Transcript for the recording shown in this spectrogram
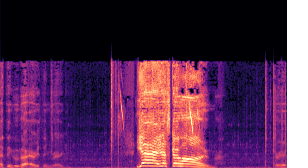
I think we got everything, Greg. Yay, let's go home! Right?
